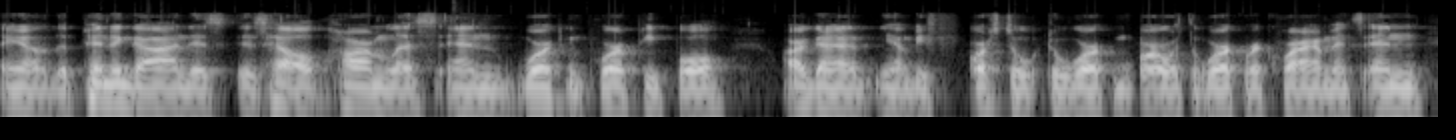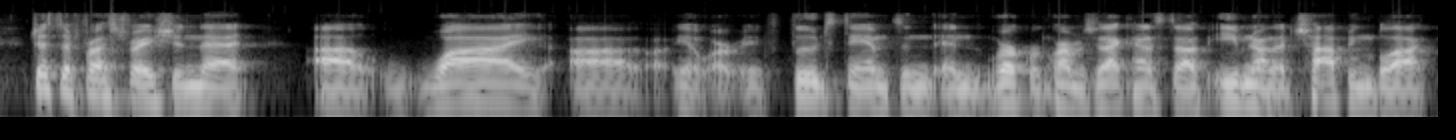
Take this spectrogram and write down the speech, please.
you know the Pentagon is is held harmless, and working poor people are going to you know be forced to, to work more with the work requirements, and just a frustration that uh, why uh, you know food stamps and, and work requirements and that kind of stuff, even on the chopping block,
